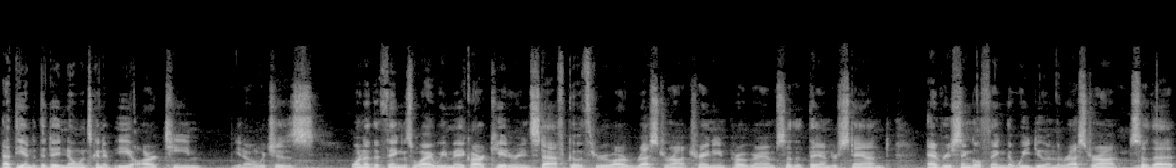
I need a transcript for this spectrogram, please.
at the end of the day, no one's going to be our team, you know, which is one of the things why we make our catering staff go through our restaurant training program so that they understand every single thing that we do in the restaurant so that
